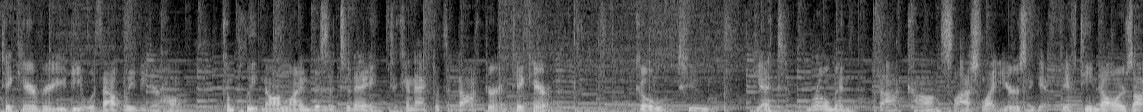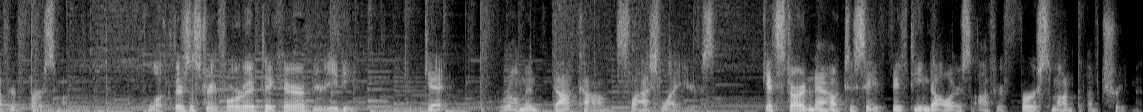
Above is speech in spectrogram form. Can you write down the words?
Take care of your ED without leaving your home. Complete an online visit today to connect with a doctor and take care of it. Go to getroman.com slash lightyears and get $15 off your first month. Look, there's a straightforward way to take care of your ED. Getroman.com slash lightyears. Get started now to save $15 off your first month of treatment.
